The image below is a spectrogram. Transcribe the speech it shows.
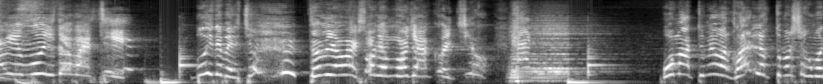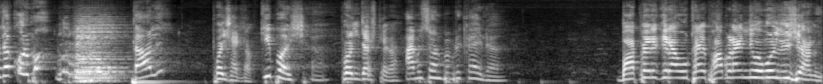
আমি বুঝতে পারছি। বুঝতে পেরেছ? তুমি আমার সঙ্গে মজা করছ। হ্যাঁ। ও মা তুমি আমার ঘরের লোক তোমার সঙ্গে মজা করব? তাহলে? পয়সা দাও। কি পয়সা? পঞ্চাশ টাকা। আমি শোন পাপড়ি খাই না। বাপের কিরা উঠাই ফাপড়াই দিব বলে দিছি আমি।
